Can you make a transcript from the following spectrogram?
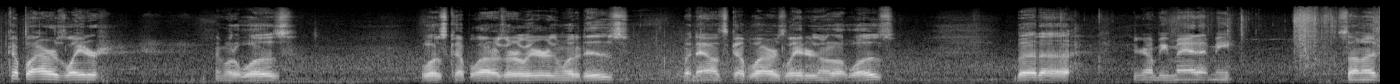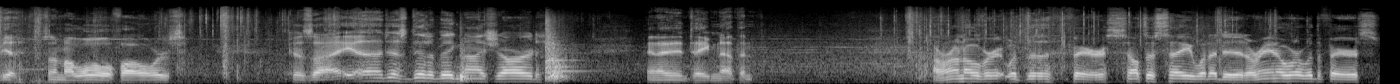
a couple hours later than what it was. It was a couple hours earlier than what it is, but now it's a couple hours later than what it was. But uh, you're gonna be mad at me, some of you, some of my loyal followers, because I uh, just did a big nice yard and I didn't tape nothing. I run over it with the Ferris. I'll just tell you what I did. I ran over it with the Ferris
